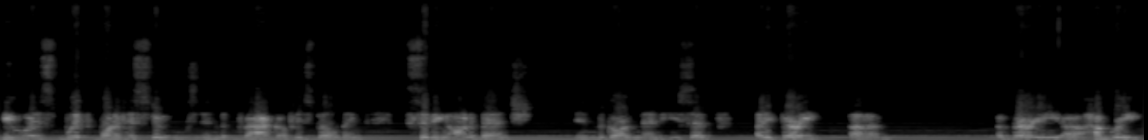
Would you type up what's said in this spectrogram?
he was with one of his students in the back of his building, sitting on a bench in the garden, and he said, "A very, um, a very uh, hungry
